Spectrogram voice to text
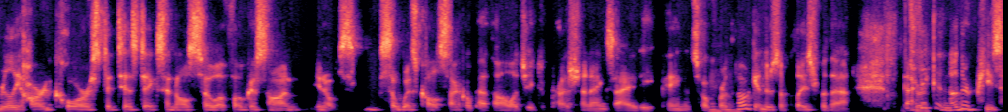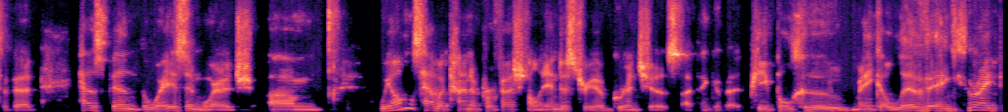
really hardcore statistics and also a focus on you know so what's called psychopathology, depression, anxiety, pain, and so forth. Mm-hmm. Okay, there's a place for that. Sure. I think another piece of it has been the ways in which um, we almost have a kind of professional industry of Grinches, I think of it. People who make a living, right,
